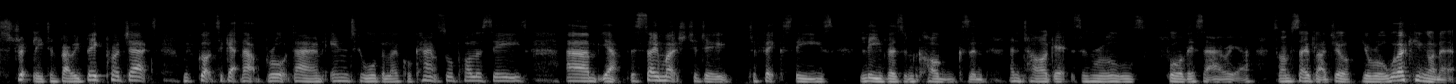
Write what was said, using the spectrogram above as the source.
strictly to very big projects. We've got to get that brought down into all the local council policies. Um, yeah, there's so much to do to fix these levers and cogs and, and targets and rules for this area. So I'm so glad you're you're all working on it.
